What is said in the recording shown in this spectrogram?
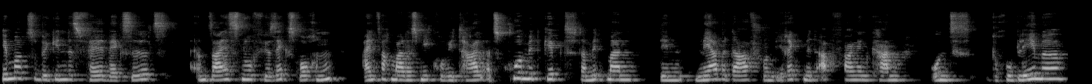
immer zu Beginn des Fellwechsels, und sei es nur für sechs Wochen, einfach mal das Mikrovital als Kur mitgibt, damit man den Mehrbedarf schon direkt mit abfangen kann und Probleme,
